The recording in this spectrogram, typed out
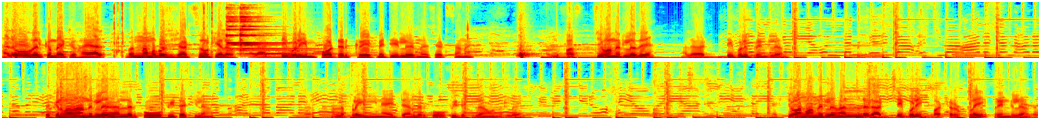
Hello welcome back to Hayal അപ്പം നമുക്ക് കുറച്ച് ഷർട്ട്സ് നോക്കിയാലോ? നല്ല അടിപൊളി ഇമ്പോർട്ടഡ് ക്രേപ്പ് മെറ്റീരിയൽ വരുന്ന ഷർട്ട്സ് ആണ്. അതിൽ ഫസ്റ്റ് വന്നിട്ടുള്ളത് നല്ല അടിപൊളി പ്രിന്റിലാണ് സെക്കൻഡ് വൺ വന്നിട്ടുള്ളത് നല്ലൊരു കോഫി ടച്ചിലാണ് നല്ല- പ്ലെയിൻ ആയിട്ട് നല്ലൊരു കോഫി ടച്ചിലാണ് വന്നിട്ടുള്ളത്. നെക്സ്റ്റ് വൺ വന്നിട്ടുള്ളത് നല്ലൊരു അടിപൊളി ബട്ടർഫ്ലൈ പ്രിന്റിലാണ്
